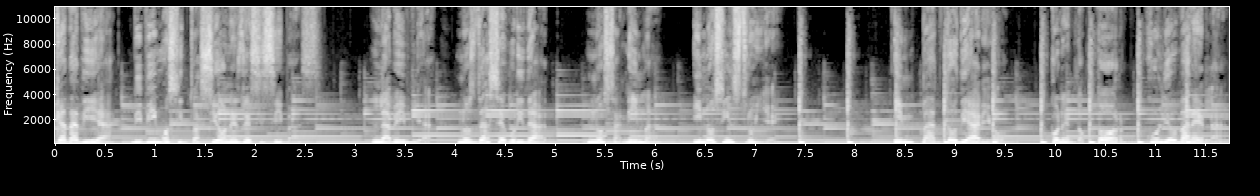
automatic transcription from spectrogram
Cada día vivimos situaciones decisivas. La Biblia nos da seguridad, nos anima y nos instruye. Impacto Diario con el doctor Julio Varela.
